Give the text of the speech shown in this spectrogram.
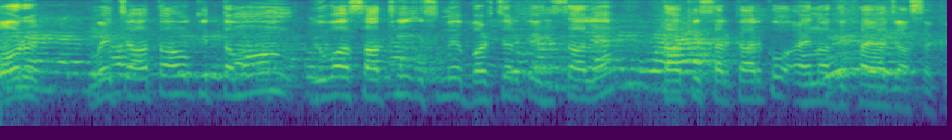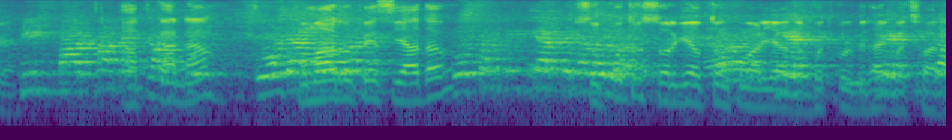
और मैं चाहता हूँ कि तमाम युवा साथी इसमें बढ़ चढ़ के हिस्सा लें ताकि सरकार को आईना दिखाया जा सके। आपका नाम? कुमार रूपेश यादव सुपुत्र स्वर्गीय उत्तम कुमार यादव भूतपूर्व विधायक बछवाड़ा।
